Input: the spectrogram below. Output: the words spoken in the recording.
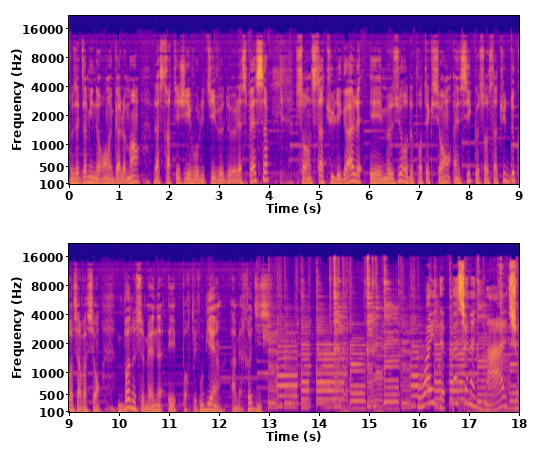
Nous examinerons également la stratégie évolutive de l'espèce, son statut légal et mesures de protection, ainsi que son statut de conservation. Bonne semaine et portez-vous bien. À mercredi. Wild Passion Animal sur.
